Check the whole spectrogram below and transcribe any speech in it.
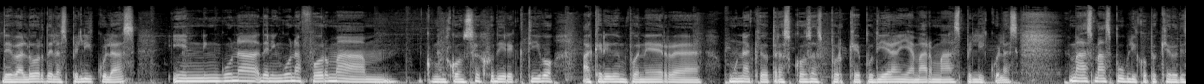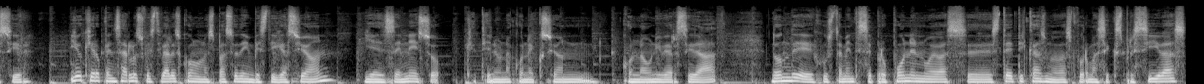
de valor de las películas y ninguna, de ninguna forma mm, como el consejo directivo ha querido imponer eh, una que otras cosas porque pudieran llamar más películas, más, más público, quiero decir. Yo quiero pensar los festivales como un espacio de investigación y es en eso que tiene una conexión con la universidad, donde justamente se proponen nuevas eh, estéticas, nuevas formas expresivas,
